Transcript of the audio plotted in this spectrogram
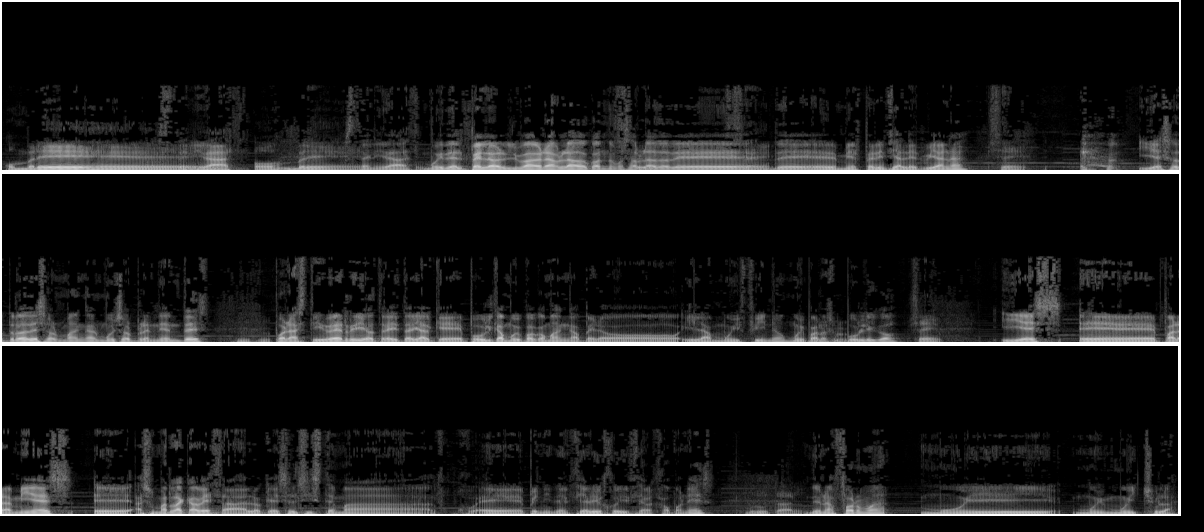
Hombre. Obscenidad. Hombre. Obscenidad. Muy del pelo. Lo iba a haber hablado cuando hemos hablado de, Sí. de mi experiencia lesbiana. Sí. Y es otro de esos mangas muy sorprendentes. Ujú. Por Astiberri, otra editorial que publica muy poco manga, pero hila muy fino, muy para su público. Sí. Y es eh, para mí es eh, asomar la cabeza a lo que es el sistema eh, penitenciario y judicial japonés Brutal. de una forma muy muy muy chula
